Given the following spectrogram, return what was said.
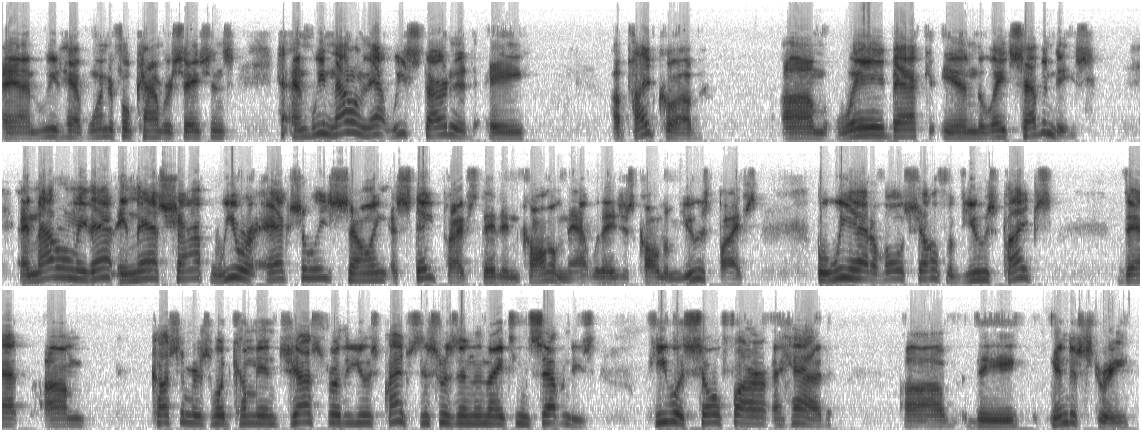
and we'd have wonderful conversations. And we not only that, we started a a pipe club um, way back in the late seventies. And not only that, in that shop, we were actually selling estate pipes. They didn't call them that; they just called them used pipes. But we had a whole shelf of used pipes that um, customers would come in just for the used pipes. This was in the 1970s. He was so far ahead of the industry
